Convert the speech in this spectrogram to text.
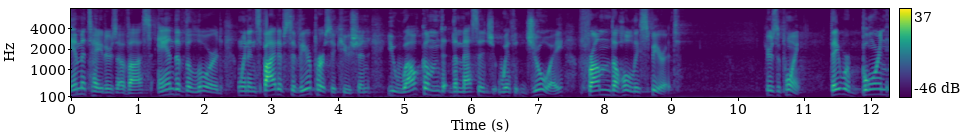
imitators of us and of the Lord when in spite of severe persecution you welcomed the message with joy from the Holy Spirit." Here's the point. They were born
